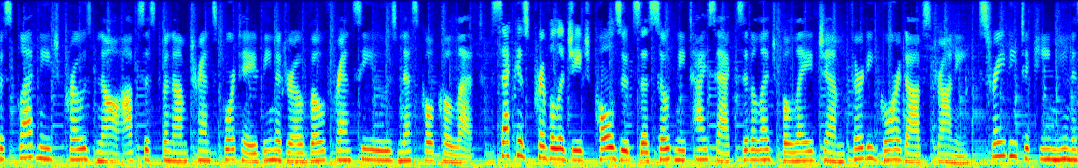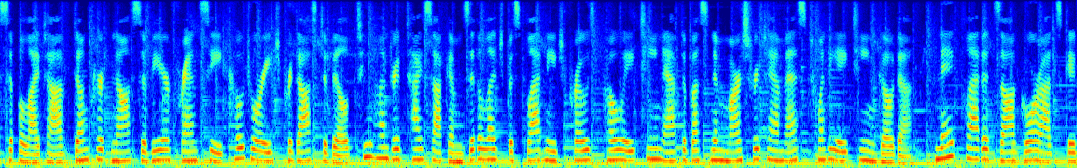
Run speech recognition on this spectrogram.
besplatnij prosd na obsistvenam transporte vinadro vo franci uz neskolko let. Sekas privilegij polzutsa sotni tisak zidalej bolay gem 30 gorodov strani, sredi taki municipalitov Dunkirk na severe franci kotorij predostabil 200 tisakam zidalej besplatnij prosd po 18 avtobusnim marsrutam s 2018 goda. Ne platit za gorodskij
